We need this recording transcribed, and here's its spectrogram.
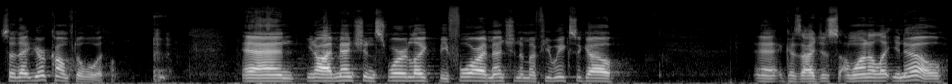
so that you're comfortable with them. and, you know, I mentioned Swerdlick before. I mentioned him a few weeks ago because uh, I just I want to let you know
